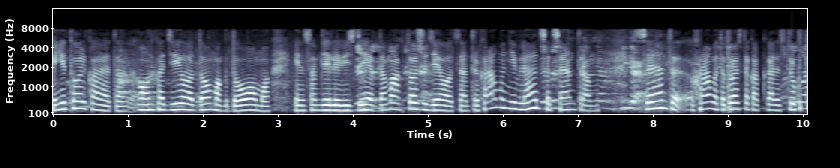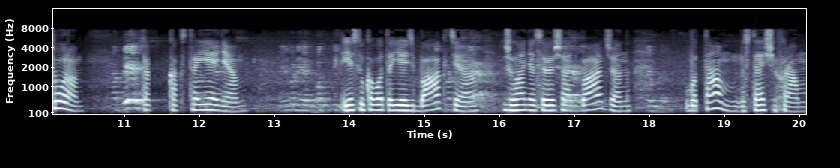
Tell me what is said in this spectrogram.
И не только это. Он ходил от дома к дому. И на самом деле везде, в домах тоже делал центры. Храм не является центром. Центр, храм это просто как какая-то структура, как, как строение. Если у кого-то есть бхакти, желание совершать баджан, вот там настоящий храм.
